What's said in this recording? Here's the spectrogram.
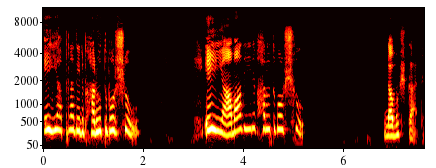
এই আপনাদের ভারতবর্ষ? এই আমাদের ভারতবর্ষ? নমস্কার।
